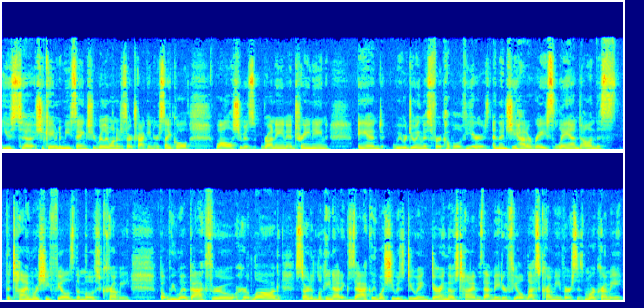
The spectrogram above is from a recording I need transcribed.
used to she came to me saying she really wanted to start tracking her cycle while she was running and training and we were doing this for a couple of years and then she had a race land on this the time where she feels the most crummy. But we went back through her log, started looking at exactly what she was doing during those times that made her feel less crummy versus more crummy.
